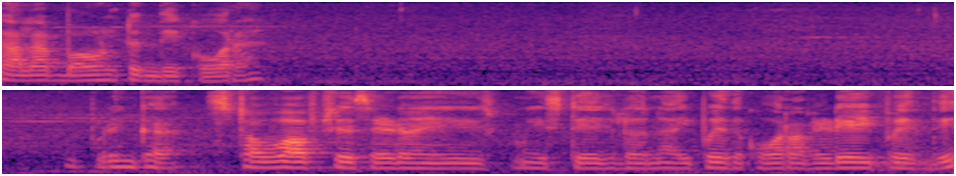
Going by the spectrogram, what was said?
చాలా బాగుంటుంది ఈ కూర. ఇప్పుడు ఇంకా స్టవ్ ఆఫ్ చేసేయడం ఈ స్టేజ్లోనే అయిపోయింది కూర రెడీ అయిపోయింది.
